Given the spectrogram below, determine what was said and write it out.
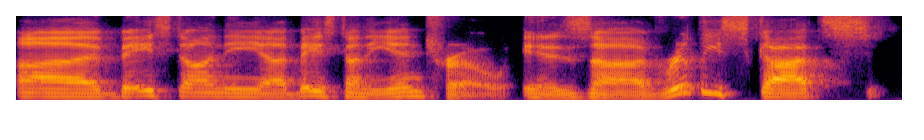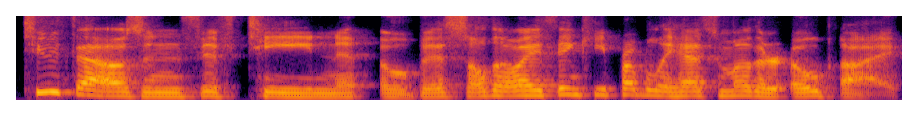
uh, based on the uh, based on the intro, is uh, Ridley Scott's 2015 opus. Although I think he probably had some other opie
